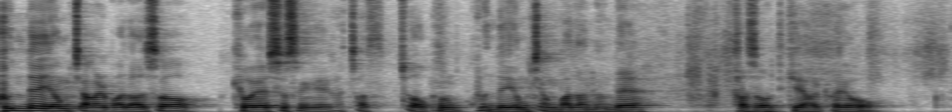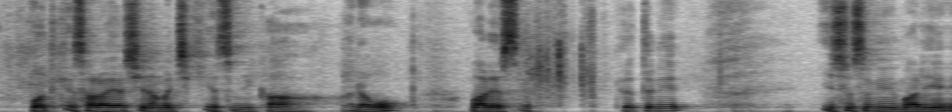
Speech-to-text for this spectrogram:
군대 영장을 받아서 교회 스승에 조금 군대 영장 받았는데 가서 어떻게 할까요? 어떻게 살아야 신앙을 지키겠습니까? 라고 말했어요. 그랬더니 이 스승의 말이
